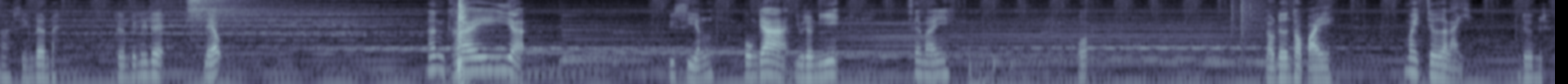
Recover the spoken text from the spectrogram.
อ่าเสียงเดินไป เดินไปเรื่อยๆ แล้ว นั่นใครอะมีเสียงโกงหญ้าอยู่แถวนี้ ใช่ไหมโอ้เราเดินต่อไป ไม่เจออะไร เดินไปเถอะ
